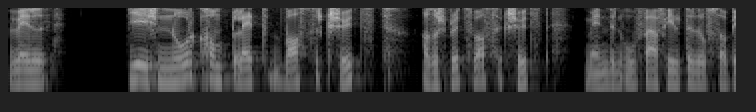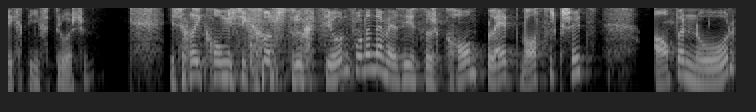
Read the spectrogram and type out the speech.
weil die ist nur komplett wassergeschützt, also Spritzwasser geschützt, wenn du einen UV-Filter aufs Objektiv tust. Ist eine komische Konstruktion von ihnen, weil sie ist so komplett wassergeschützt, aber nur,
